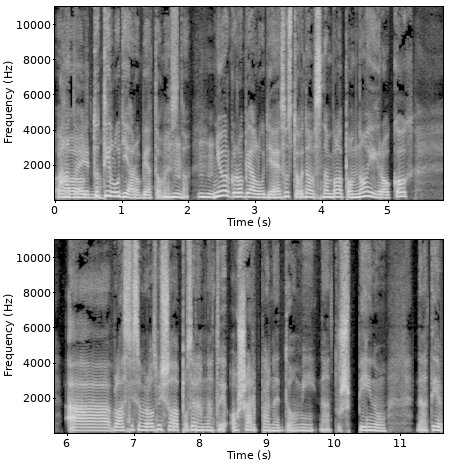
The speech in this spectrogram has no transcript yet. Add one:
Aha, to je jedno. Uh, tu tí ľudia robia to mesto. Mm-hmm. Mm-hmm. New York robia ľudia. Ja som si to vedomila, som tam bola po mnohých rokoch a vlastne som rozmýšľala, pozerám na tie ošarpané domy, na tú špínu, na tie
